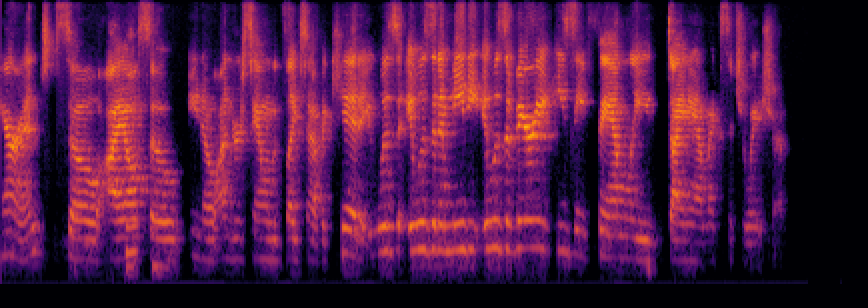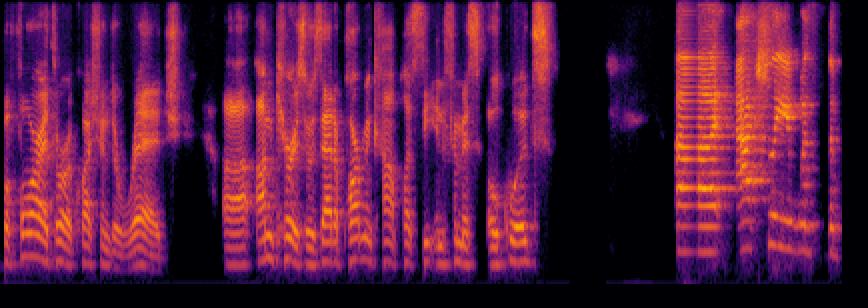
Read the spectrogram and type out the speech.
parent, so I also, you know, understand what it's like to have a kid. It was it was an immediate, it was a very easy family dynamic situation. Before I throw a question to Reg, uh, I'm curious, was that apartment complex the infamous Oakwoods? Uh, actually, it was the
